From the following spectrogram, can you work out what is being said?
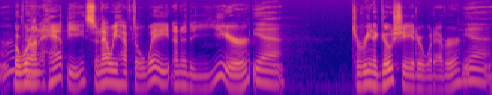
But we're unhappy, so now we have to wait another year Yeah, to renegotiate or whatever. yeah.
